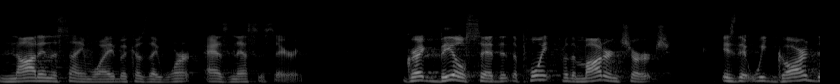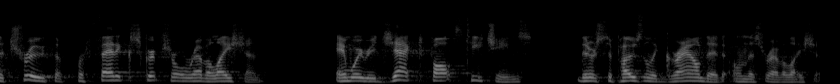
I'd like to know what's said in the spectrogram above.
not in the same way because they weren't as necessary. Greg Beale said that the point for the modern church is that we guard the truth of prophetic scriptural revelation and we reject false teachings that are supposedly grounded on this revelation.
